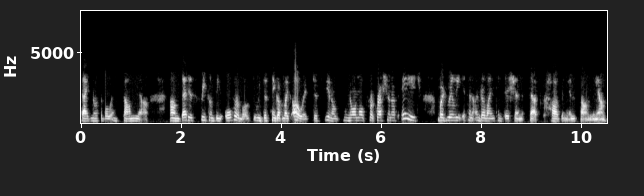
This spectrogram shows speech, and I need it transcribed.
diagnosable insomnia that is frequently overlooked. We just think of like, oh, it's just, you know, normal progression of age, but really it's an underlying condition that's causing insomnia.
